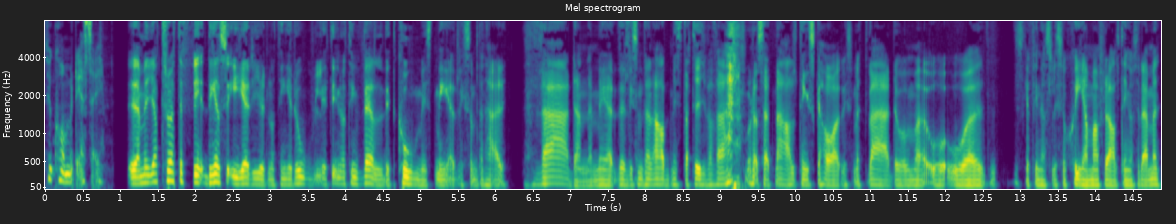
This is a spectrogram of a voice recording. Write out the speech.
Hur kommer det sig? Ja, men jag tror att det, dels är det ju någonting roligt, det är någonting väldigt komiskt med liksom den här världen, med det, liksom den administrativa världen på något sätt, när allting ska ha liksom ett värde och, och, och det ska finnas liksom schema för allting och sådär. Men,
